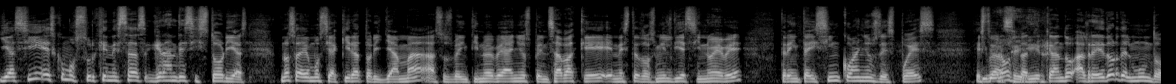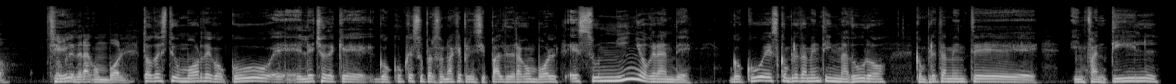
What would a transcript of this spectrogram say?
Y así es como surgen esas grandes historias. No sabemos si Akira Toriyama a sus 29 años pensaba que en este 2019, 35 años después, estuviéramos platicando alrededor del mundo Sí. sobre Dragon Ball. Todo este humor de Goku, eh, el hecho de que Goku, que es su personaje principal de Dragon Ball, es un niño grande. Goku es completamente inmaduro, completamente infantil,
